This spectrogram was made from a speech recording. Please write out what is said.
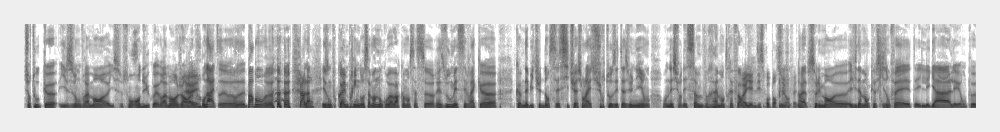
surtout que ils ont vraiment, euh, ils se sont rendus quoi, vraiment genre Ah oui. euh, on arrête, pardon, Pardon. voilà, ils ont quand même pris une grosse amende, donc on va voir comment ça se résout, mais c'est vrai que comme d'habitude dans ces situations-là et surtout aux États-Unis, on, on est sur des sommes vraiment très fortes. Ouais, il y a une disproportion en fait. Ouais, absolument. Évidemment que ce qu'ils ont fait était illégal et on peut,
